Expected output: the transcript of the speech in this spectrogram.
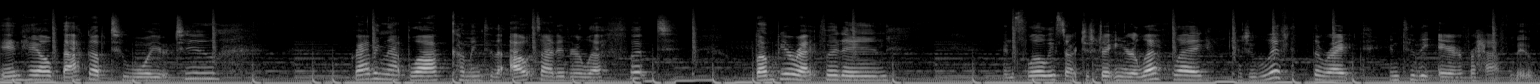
Inhale, back up to warrior two. Grabbing that block, coming to the outside of your left foot, Bump your right foot in and slowly start to straighten your left leg as you lift the right into the air for half moon.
